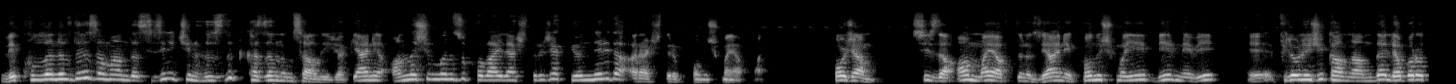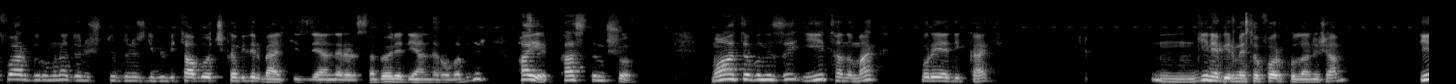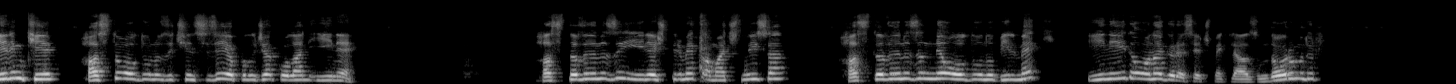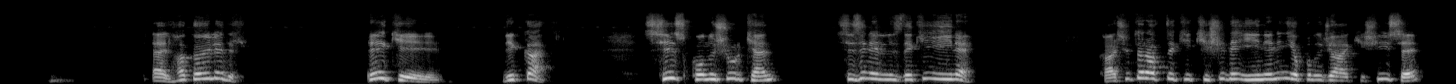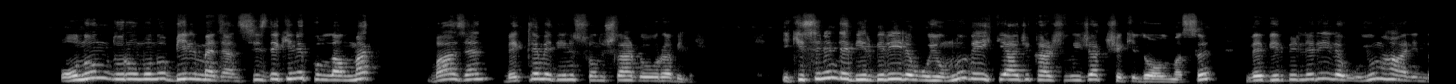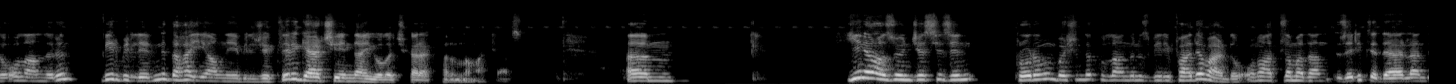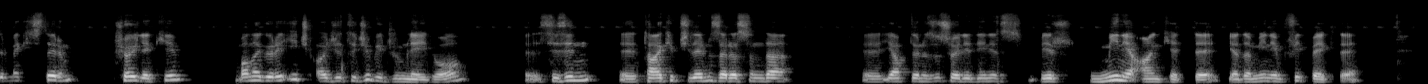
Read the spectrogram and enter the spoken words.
ve kullanıldığı zaman da sizin için hızlı kazanım sağlayacak. Yani anlaşılmanızı kolaylaştıracak yönleri de araştırıp konuşma yapmak. Hocam siz de amma yaptınız. Yani konuşmayı bir nevi e, filolojik anlamda laboratuvar durumuna dönüştürdüğünüz gibi bir tablo çıkabilir belki izleyenler arasında. Böyle diyenler olabilir. Hayır, kastım şu. Muhatabınızı iyi tanımak, buraya dikkat. Hmm, yine bir metafor kullanacağım. Diyelim ki hasta olduğunuz için size yapılacak olan iğne hastalığınızı iyileştirmek amaçlıysa hastalığınızın ne olduğunu bilmek, iğneyi de ona göre seçmek lazım. Doğru mudur? El hak öyledir. Peki, dikkat. Siz konuşurken sizin elinizdeki iğne, karşı taraftaki kişi de iğnenin yapılacağı kişi ise onun durumunu bilmeden sizdekini kullanmak bazen beklemediğiniz sonuçlar doğurabilir. İkisinin de birbiriyle uyumlu ve ihtiyacı karşılayacak şekilde olması ve birbirleriyle uyum halinde olanların birbirlerini daha iyi anlayabilecekleri gerçeğinden yola çıkarak tanımlamak lazım. Um, yine az önce sizin programın başında kullandığınız bir ifade vardı. Onu atlamadan özellikle değerlendirmek isterim. Şöyle ki bana göre iç acıtıcı bir cümleydi o. Ee, sizin e, takipçileriniz arasında e, yaptığınızı söylediğiniz bir mini ankette ya da mini feedback'te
